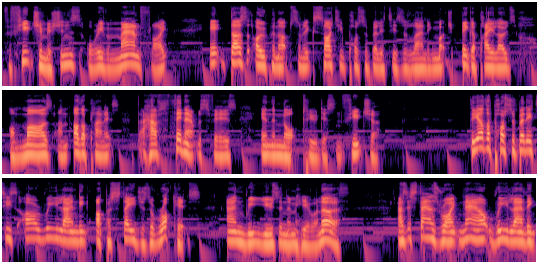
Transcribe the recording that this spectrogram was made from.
for future missions or even manned flight, it does open up some exciting possibilities of landing much bigger payloads on Mars and other planets that have thin atmospheres in the not too distant future. The other possibilities are re-landing upper stages of rockets and reusing them here on Earth, as it stands right now, re-landing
